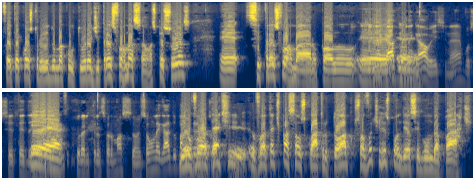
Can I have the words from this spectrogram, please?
foi ter construído uma cultura de transformação. As pessoas é, se transformaram, Paulo. É, que legado é, legal esse, né? Você ter é, cultura de transformação. Isso é um legado bacana. Eu vou, até te, eu vou até te passar os quatro tópicos, só vou te responder a segunda parte.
